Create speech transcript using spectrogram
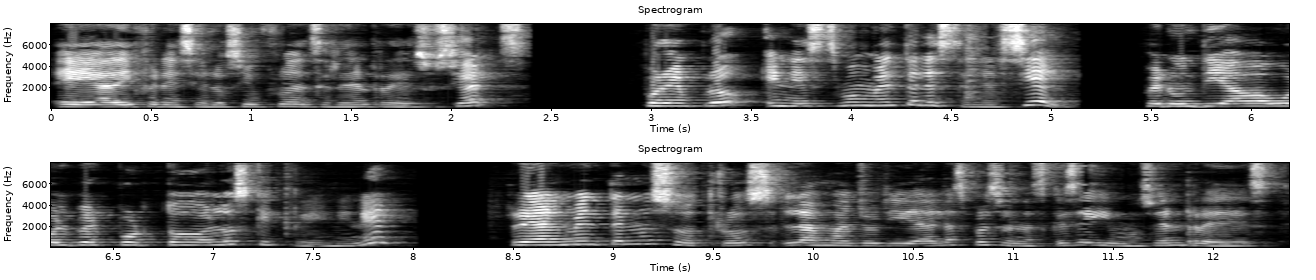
eh, a diferencia de los influencers en redes sociales. Por ejemplo, en este momento él está en el cielo, pero un día va a volver por todos los que creen en él. Realmente nosotros, la mayoría de las personas que seguimos en redes,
